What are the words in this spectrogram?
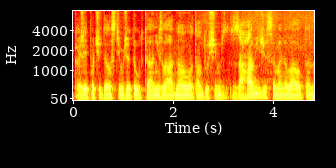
každý počítal s tím, že to utkání zvládnou a tam tuším Zahaví, že se jmenoval ten,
